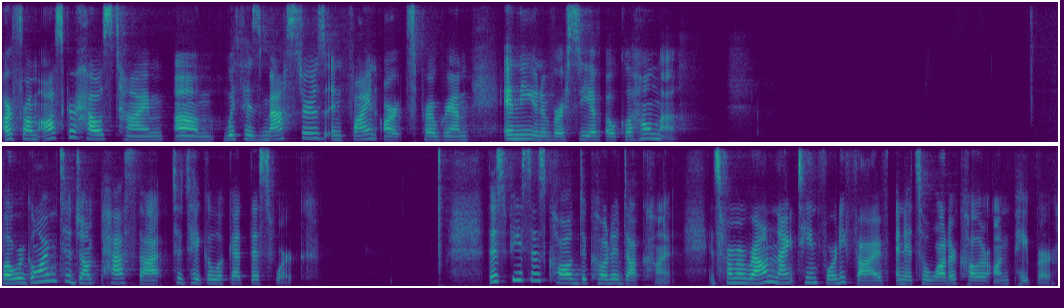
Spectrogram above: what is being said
are from Oscar Howe's time um, with his Master's in Fine Arts program in the University of Oklahoma. But we're going to jump past that to take a look at this work. This piece is called Dakota Duck Hunt. It's from around 1945 and it's a watercolor on paper.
